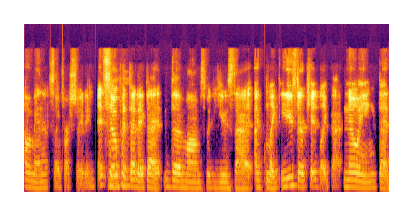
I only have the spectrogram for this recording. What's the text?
Oh man, that's so frustrating. It's so Mhm. pathetic that the moms would use that, uh, like use their kid like that, knowing that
